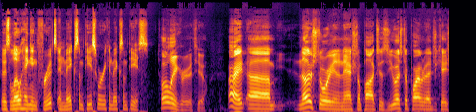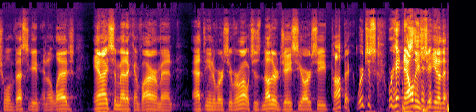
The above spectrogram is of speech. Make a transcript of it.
those low hanging fruits and make some peace where we can make some peace? Totally agree with you. All right. Um, another story in the national politics is the U.S. Department of Education will investigate an alleged anti Semitic environment at the University of Vermont, which is another JCRC topic. We're just we're hitting all these. You know, the,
